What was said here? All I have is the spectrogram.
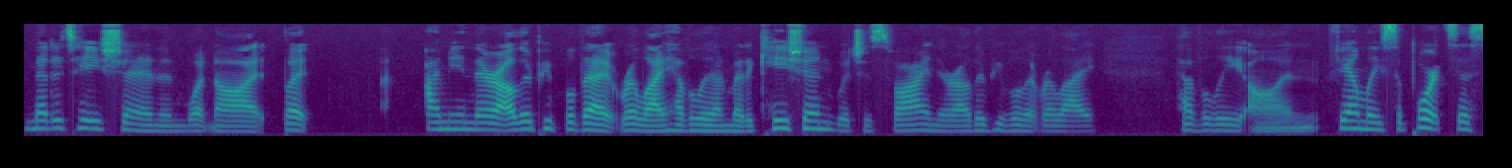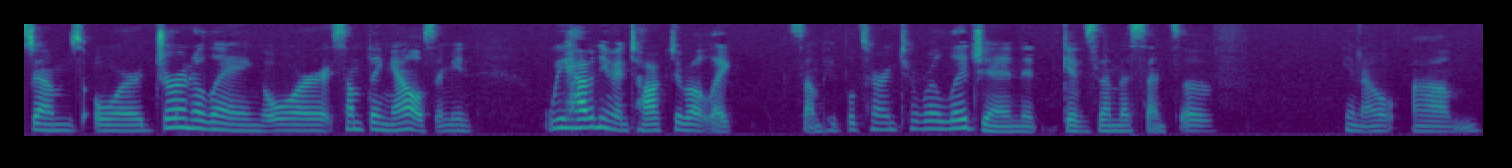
meditation and whatnot but i mean there are other people that rely heavily on medication which is fine. There are other people that rely heavily on family support systems or journaling or something else. I mean we haven't even talked about like some people turn to religion. It gives them a sense of you know um,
